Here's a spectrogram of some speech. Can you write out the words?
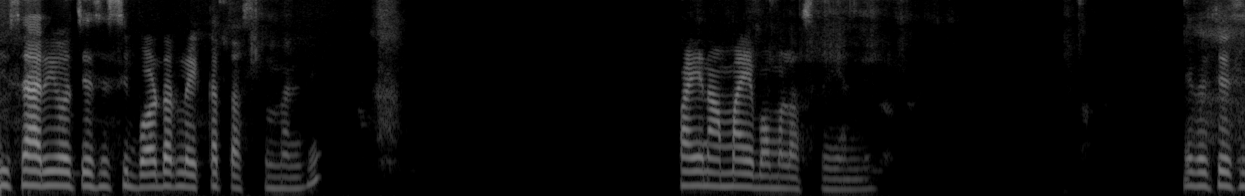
ఈ శారీ వచ్చేసేసి బార్డర్లో ఎక్కత్ వస్తుందండి? పైన అమ్మాయి బొమ్మలు వస్తాయండి. ఇది వచ్చేసి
